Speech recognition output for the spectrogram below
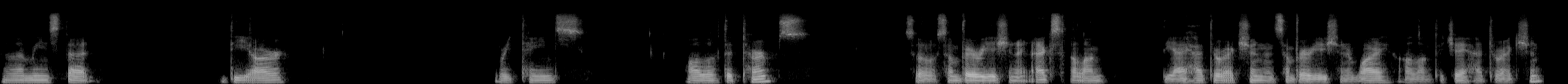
So that means that dr retains all of the terms. So some variation in x along the i hat direction and some variation in y along the j hat direction.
